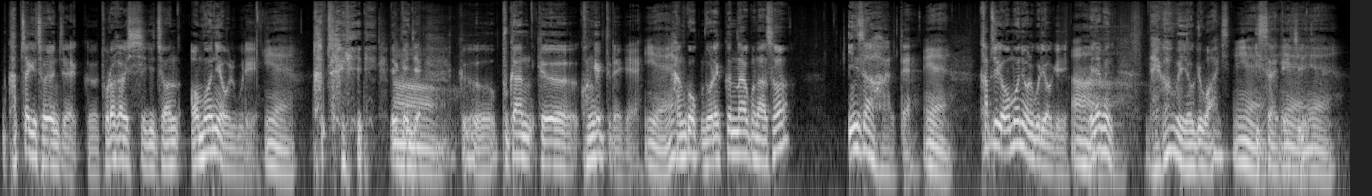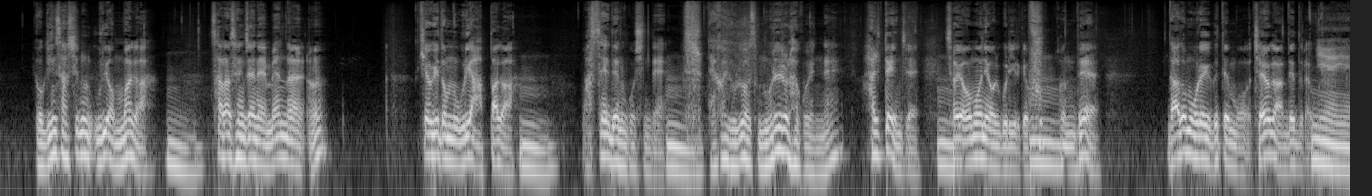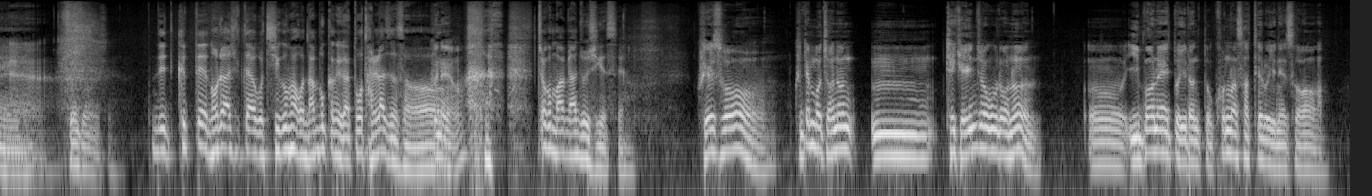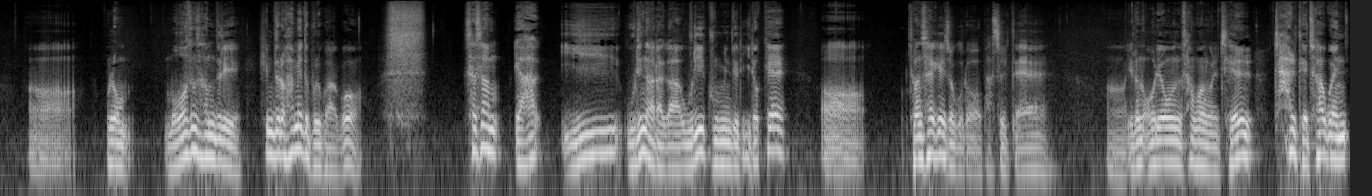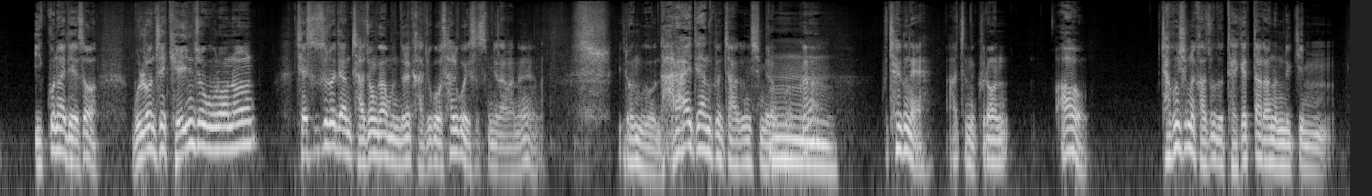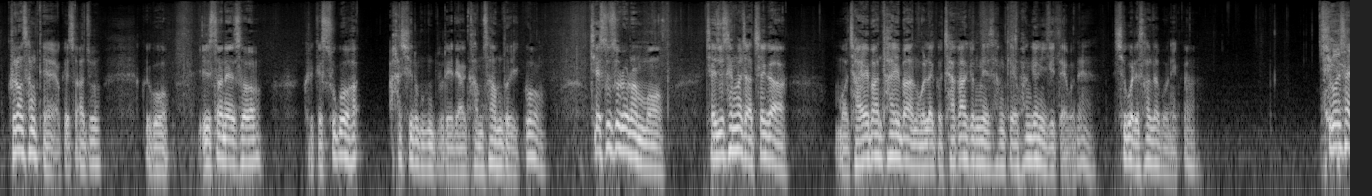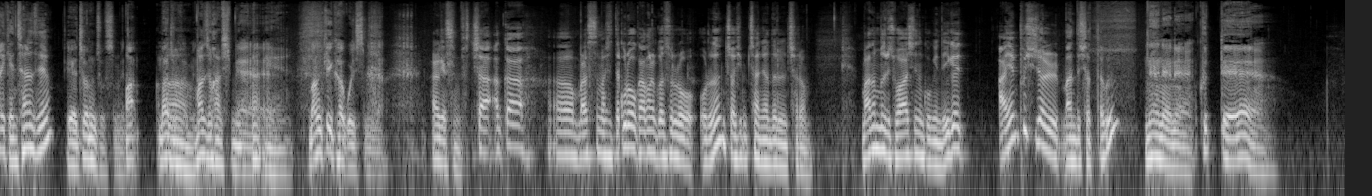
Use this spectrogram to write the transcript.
갑자기 저희 이제 그 돌아가시기 전 어머니 얼굴이 예. 갑자기 이렇게 아. 이제 그 북한 그 관객들에게 예. 한곡 노래 끝나고 나서 인사할 때 예. 갑자기 어머니 얼굴이 여기. 아. 왜냐면 내가 왜 여기 와 있, 예. 어야 되지? 예. 예. 여긴 사실은 우리 엄마가 음. 살아생전에 맨날 어? 기억에 남는 우리 아빠가 음. 왔어야 되는 곳인데 음. 내가 여기 와서 노래를 하고 있네 할 때 이제 저희 어머니 얼굴이 이렇게 훅 오는데 나도 모르게 그때 뭐 제어가 안 되더라고요. 예, 예, 예. 그런 경우 있어요. 근데 그때 노래하실 때하고 지금하고 남북 관계가 또 달라져서 그네요. 조금 마음이 안 좋으시겠어요. 그래서 근데 뭐 저는 음, 제 개인적으로는 어, 이번에 또 이런 또 코로나 사태로 인해서 어, 물론 모든 사람들이 힘들어함에도 불구하고 새삼 야, 이 우리나라가 우리 국민들이 이렇게 어, 전 세계적으로 봤을 때 어, 이런 어려운 상황을 제일 잘 대처하고 있, 있구나에 대해서 물론 제 개인적으로는 제 스스로에 대한 자존감을 늘 가지고 살고 있었습니다만은 이런 뭐 나라에 대한 그 자긍심이라고 그럴까 음. 최근에 하여튼 그런 아우 자긍심을 가져도 되겠다라는 느낌 그런 상태예요. 그래서 아주 그리고 일선에서 그렇게 수고하시는 분들에 대한 감사함도 있고 제 스스로는 뭐 제주 생활 자체가 뭐 자해반 타해반 원래 그 자가격리 상태의 환경이기 때문에 시골에 살다 보니까 시골살이 괜찮으세요? 예 저는 좋습니다. 마- 만족합니다. 아, 만족하십니까? 예, 예. 만끽하고 있습니다. 알겠습니다. 자, 아까 어, 말씀하신 대로 꾸로 강을 거슬러 오르는 저 힘찬 여들처럼 많은 분들이 좋아하시는 곡인데 이게 IMF 시절 만드셨다고요? 네네네. 그때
